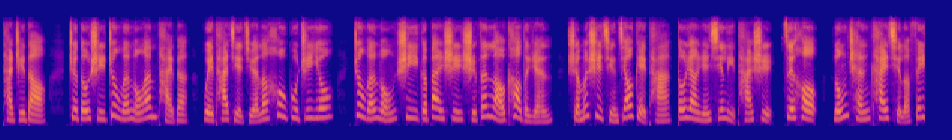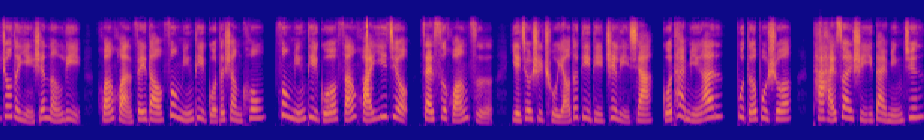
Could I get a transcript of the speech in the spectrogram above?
他知道这都是郑文龙安排的，为他解决了后顾之忧。郑文龙是一个办事十分牢靠的人，什么事情交给他，都让人心里踏实。最后。龙尘开启了非洲的隐身能力，缓缓飞到凤鸣帝国的上空。凤鸣帝国繁华依旧，在四皇子，也就是楚瑶的弟弟治理下，国泰民安。不得不说，他还算是一代明君。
